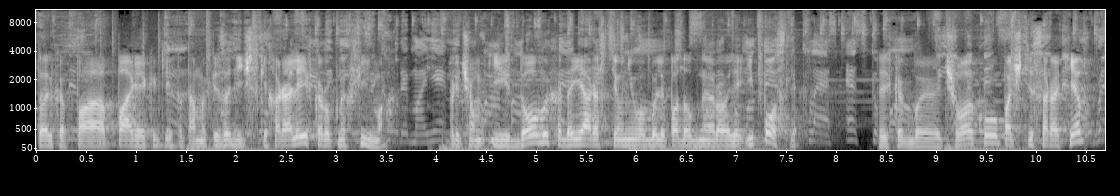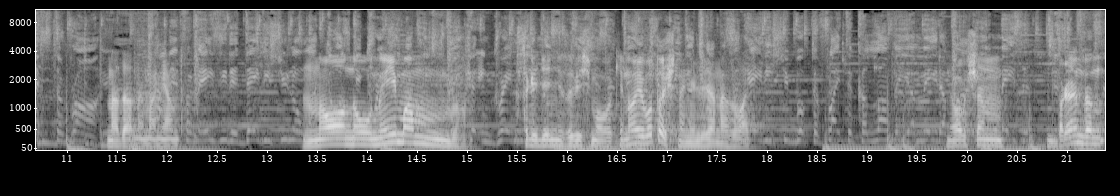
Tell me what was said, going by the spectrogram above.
только по паре каких-то там эпизодических ролей в крупных фильмах. Причем и до выхода Ярости у него были подобные роли, и после. То есть как бы чуваку почти 40 лет на данный момент. Но ноунеймом в среде независимого кино его точно нельзя назвать. Ну, в общем, Брэндон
